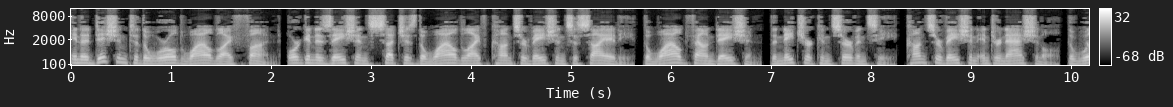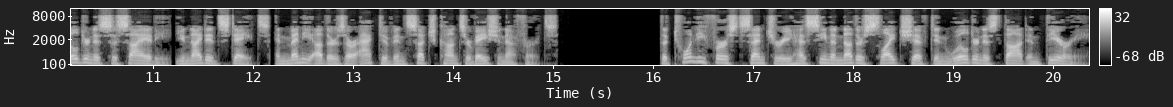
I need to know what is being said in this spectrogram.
In addition to the World Wildlife Fund, organizations such as the Wildlife Conservation Society, the Wild Foundation, the Nature Conservancy, Conservation International, the Wilderness Society United States, and many others are active in such conservation efforts. The 21st century has seen another slight shift in wilderness thought and theory.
